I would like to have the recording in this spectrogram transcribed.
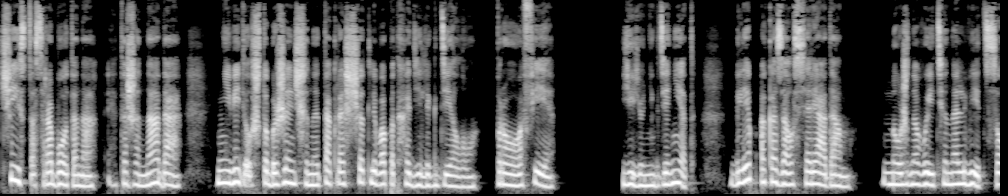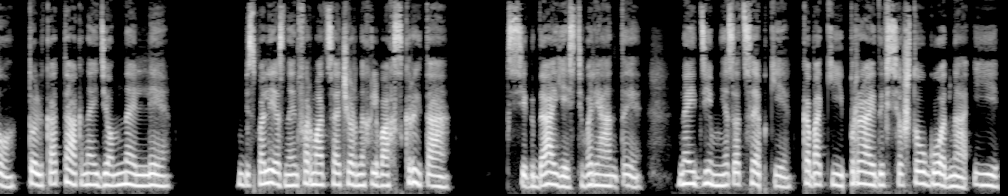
Чисто сработано. Это же надо. Не видел, чтобы женщины так расчетливо подходили к делу. Профи. Ее нигде нет. Глеб оказался рядом. Нужно выйти на львицу. Только так найдем Нелли. Бесполезная информация о черных львах скрыта. Всегда есть варианты. Найди мне зацепки, кабаки, прайды, все что угодно и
